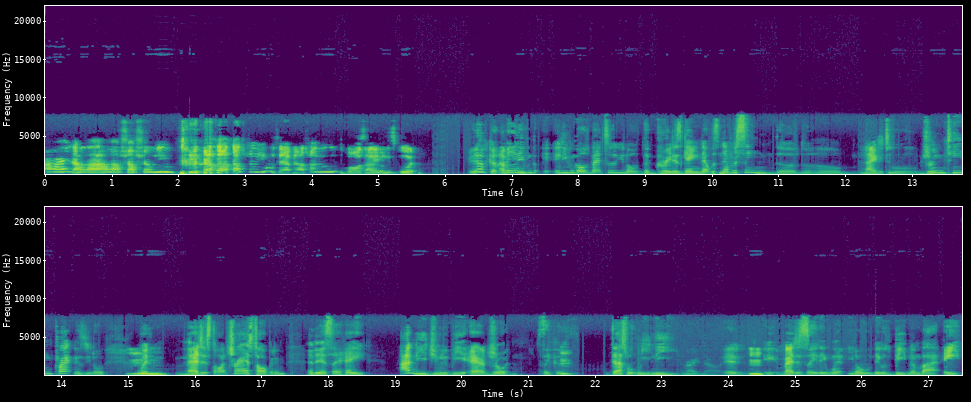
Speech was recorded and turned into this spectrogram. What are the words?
all right, I'll, I'll, I'll, I'll show you. I'll show you what's happening. I'll show you who's the boss out here on this court. Yeah, because I mean, it even it even goes back to you know the greatest game that was never seen, the the '92 uh, Dream Team practice. You know, mm-hmm. when Magic start trash talking him, and then say, "Hey, I need you to be Air Jordan," say, "Cause mm-hmm. that's what we need right now." And mm-hmm. Magic say they went, you know, they was beating them by eight.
